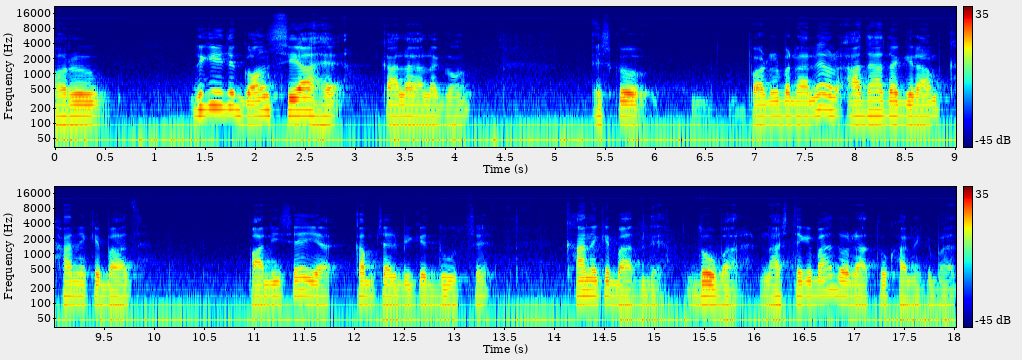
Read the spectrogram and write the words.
और देखिए जो गौन सिया है काला काला गौन इसको पाउडर बना लें और आधा आधा ग्राम खाने के बाद पानी से या कम चर्बी के दूध से खाने के बाद लें दो बार, नाश्ते के बाद और रात को खाने के बाद।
